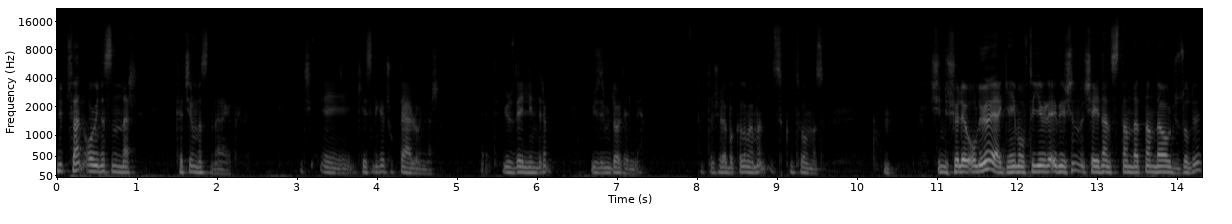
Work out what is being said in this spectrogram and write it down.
Lütfen oynasınlar. Kaçırmasınlar artık. Hiç, e, kesinlikle çok değerli oyunlar. Evet. %50 indirim. 124.50. Hatta şöyle bakalım hemen sıkıntı olmasın. Şimdi şöyle oluyor ya Game of the Year Edition şeyden standarttan daha ucuz oluyor.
